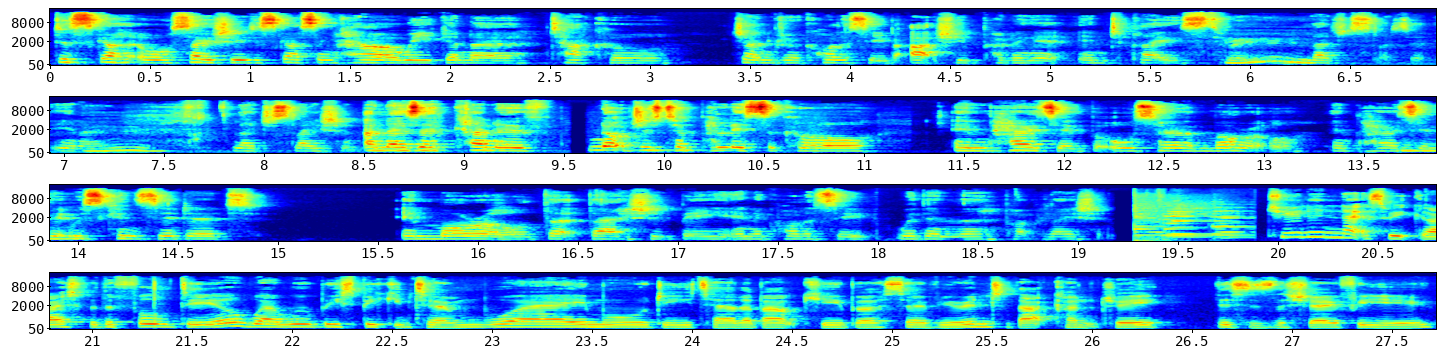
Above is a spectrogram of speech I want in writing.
discuss or socially discussing how are we going to tackle gender equality but actually putting it into place through mm. legislative you know mm. legislation and there's a kind of not just a political imperative but also a moral imperative it mm-hmm. was considered immoral that there should be inequality within the population. Tune in next week, guys, for the full deal where we'll be speaking to in way more detail about Cuba. So if you're into that country, this is the show for you.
